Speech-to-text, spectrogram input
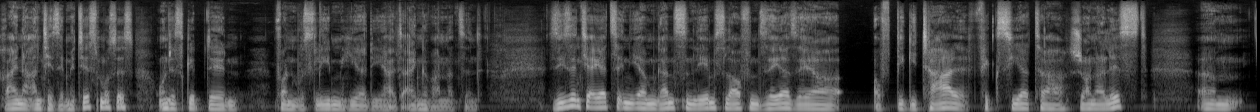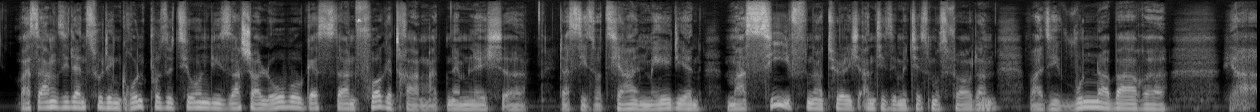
reiner Antisemitismus ist. Und es gibt den von Muslimen hier, die halt eingewandert sind. Sie sind ja jetzt in Ihrem ganzen Lebenslauf ein sehr, sehr auf digital fixierter Journalist. Ähm, was sagen Sie denn zu den Grundpositionen, die Sascha Lobo gestern vorgetragen hat, nämlich, äh, dass die sozialen Medien massiv natürlich Antisemitismus fördern, mhm. weil sie wunderbare ja,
